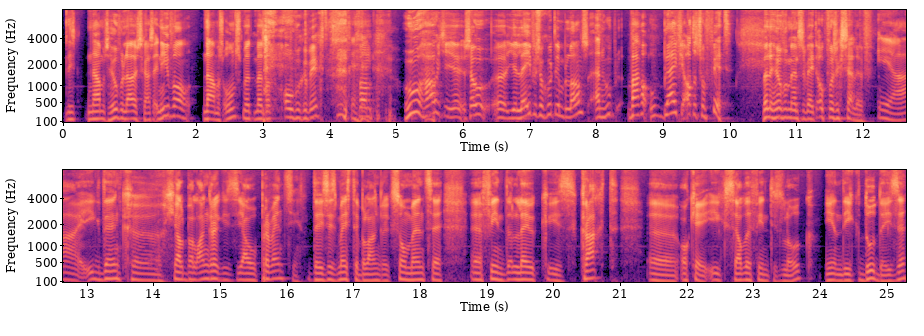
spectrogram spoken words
die, namens heel veel luisteraars, in ieder geval namens ons, met, met wat overgewicht, van hoe houd je je, zo, uh, je leven zo goed in balans en hoe, waar, hoe blijf je altijd zo fit? Willen heel veel mensen weten, ook voor zichzelf. Ja, ik denk uh, heel belangrijk is jouw preventie. Deze is het meest belangrijk. Sommige mensen uh, vinden leuk is kracht. Uh, Oké, okay, ik zelf vind het leuk en ik doe deze,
